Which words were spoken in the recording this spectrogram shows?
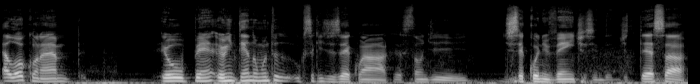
É louco, né? Eu, eu entendo muito o que você quis dizer com a questão de, de ser conivente, assim, de ter essa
